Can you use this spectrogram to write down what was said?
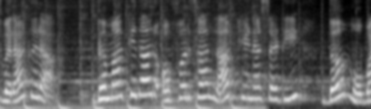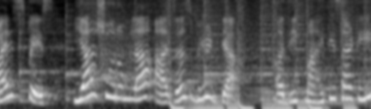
त्वरा करा. धमाकेदार ऑफरचा लाभ घेण्यासाठी द मोबाईल स्पेस या शोरूमला आजच भेट द्या. अधिक माहितीसाठी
